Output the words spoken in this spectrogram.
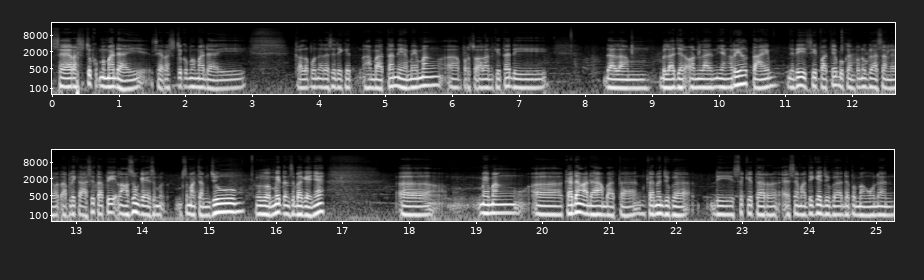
saya rasa cukup memadai. Saya rasa cukup memadai. Kalaupun ada sedikit hambatan ya memang eh, persoalan kita di dalam belajar online yang real time. Jadi sifatnya bukan penugasan lewat aplikasi tapi langsung kayak semacam Zoom, Google Meet dan sebagainya. Eh, memang uh, kadang ada hambatan karena juga di sekitar SMA 3 juga ada pembangunan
